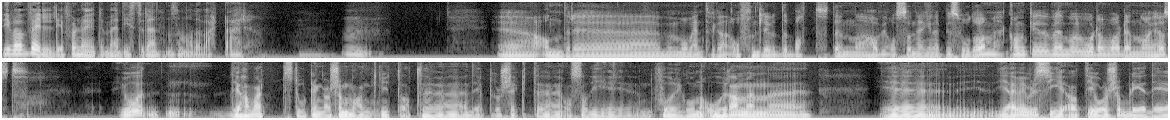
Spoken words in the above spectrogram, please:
de var veldig fornøyde med, de studentene som hadde vært der. Mm. Eh, andre momenter vi kan, Offentlig debatt, den har vi også en egen episode om. Kan ikke, men hvordan var den nå i høst? Jo, det har vært stort engasjement knytta til det prosjektet også de foregående åra. Men eh, jeg vil vel si at i år så ble det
